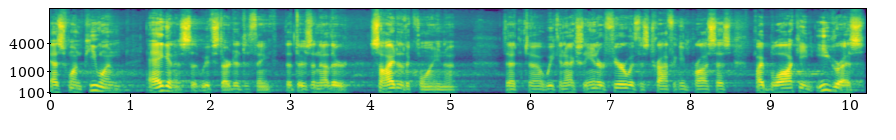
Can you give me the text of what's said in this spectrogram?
S1P1 agonists that we've started to think that there's another side of the coin uh, that uh, we can actually interfere with this trafficking process by blocking egress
